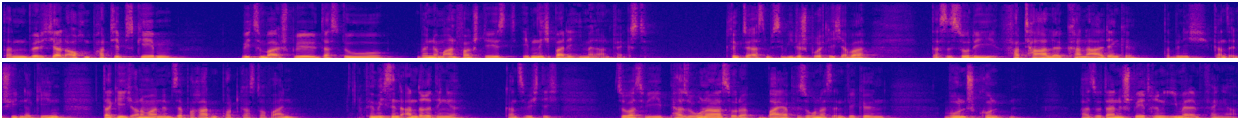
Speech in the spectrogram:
dann würde ich dir halt auch ein paar Tipps geben, wie zum Beispiel, dass du, wenn du am Anfang stehst, eben nicht bei der E-Mail anfängst. Klingt zuerst ein bisschen widersprüchlich, aber das ist so die fatale Kanaldenke. Da bin ich ganz entschieden dagegen. Da gehe ich auch nochmal in einem separaten Podcast drauf ein. Für mich sind andere Dinge ganz wichtig. Sowas wie Personas oder Buyer-Personas entwickeln, Wunschkunden, also deine späteren E-Mail-Empfänger,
